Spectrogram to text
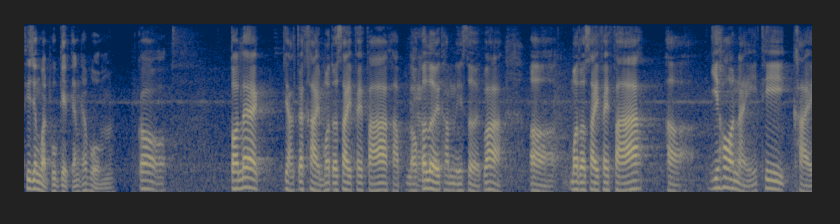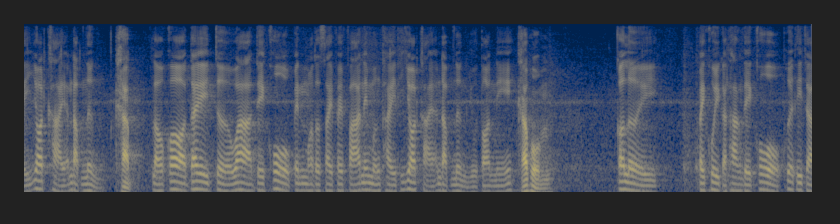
ที่จังหวัดภูเก็ตกันครับผม ก็ตอนแรกอยากจะขายมอเตอร์ไซค์ไฟฟ้าครับเราก็เลยทำรีเสิร์ชว่าเอ่อมอเตอร์ไซค์ไฟฟ้าเอ่อยี่ห้อไหนที่ขายยอดขายอันดับหนึ่งครับ เราก็ได้เจอว่าเดโ o เป็นมอเตอร์ไซค์ไฟฟ้าในเมืองไทยที่ยอดขายอันดับหนึ่งอยู่ตอนนี้ ครับผม ก็เลย ไปคุยกับทางเดโ o เพื่อที่จะ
